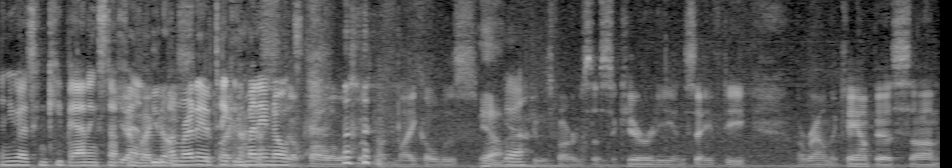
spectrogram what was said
and you guys can keep adding stuff Yeah, if I in. could know, I'm just- ready to if I take could as many just, uh, notes. Follow up with what Michael was Yeah. Yeah. to as far as the security and safety around the campus. Um,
